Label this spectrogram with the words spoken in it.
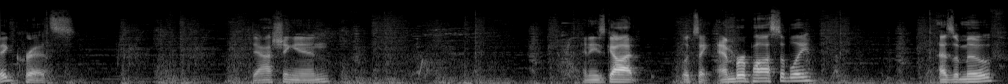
Big crits. Dashing in. And he's got, looks like Ember possibly, as a move.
